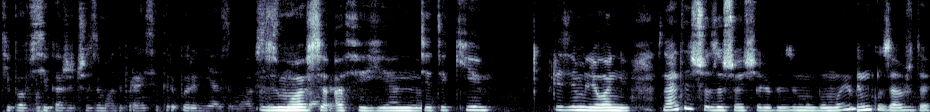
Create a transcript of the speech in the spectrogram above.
Типа всі кажуть, що зима депресія, терпири, ні, зимою все Зимою все добре. офігенно. Всі такі приземлені. Знаєте, що за що я ще люблю зиму? Бо ми взимку завжди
